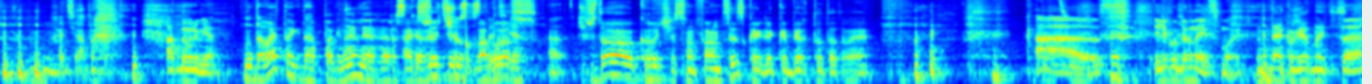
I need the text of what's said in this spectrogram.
Хотя бы. Одновременно. Ну давай тогда, погнали, А, расскажи, кстати, что за статья. вопрос. А, Что круче, Сан-Франциско или Кабертута твоя? А, или Kubernetes мой. Да, Кубернетис. Да.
